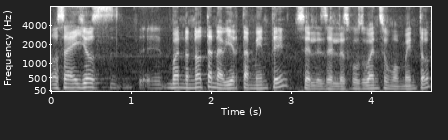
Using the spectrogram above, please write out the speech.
o sea, ellos, eh, bueno, no tan abiertamente, se les, se les juzgó en su momento,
